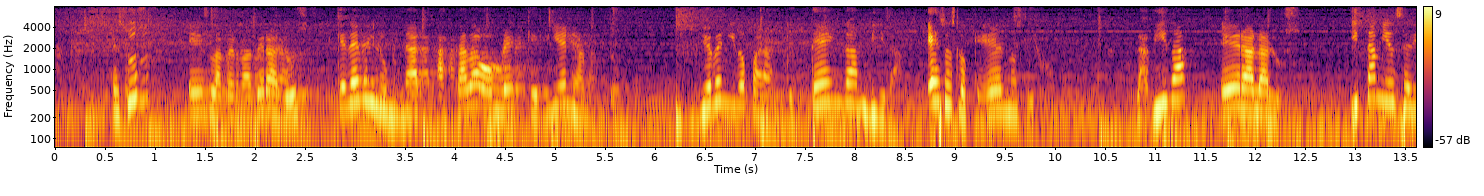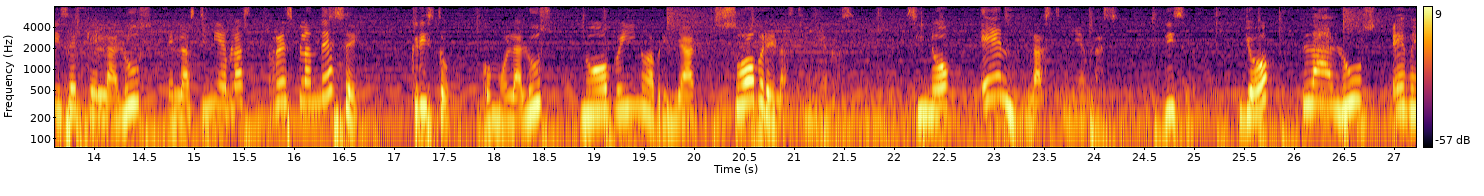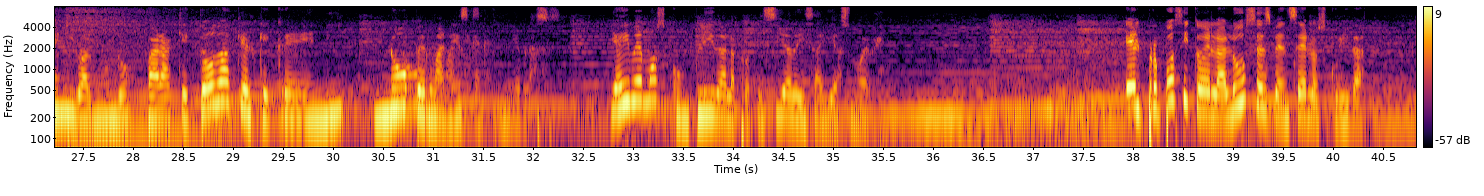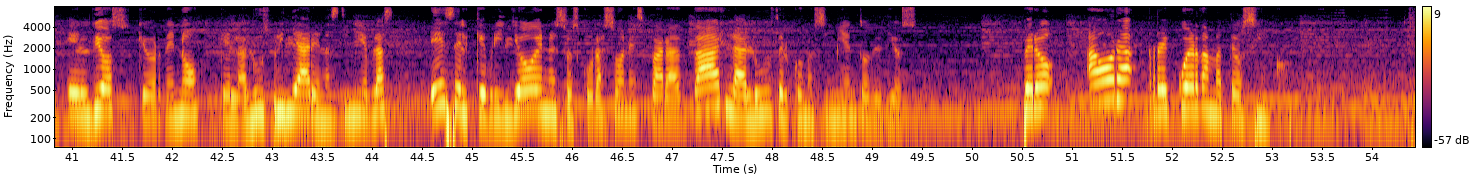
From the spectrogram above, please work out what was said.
Jesús es la verdadera luz que debe iluminar a cada hombre que viene al mundo. Yo he venido para que tengan vida. Eso es lo que Él nos dijo. La vida era la luz. Y también se dice que la luz en las tinieblas resplandece. Cristo, como la luz, no vino a brillar sobre las tinieblas, sino en las tinieblas. Dice, yo, la luz, he venido al mundo para que todo aquel que cree en mí no permanezca en tinieblas. Y ahí vemos cumplida la profecía de Isaías 9. El propósito de la luz es vencer la oscuridad. El Dios que ordenó que la luz brillara en las tinieblas es el que brilló en nuestros corazones para dar la luz del conocimiento de Dios. Pero ahora recuerda Mateo 5.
